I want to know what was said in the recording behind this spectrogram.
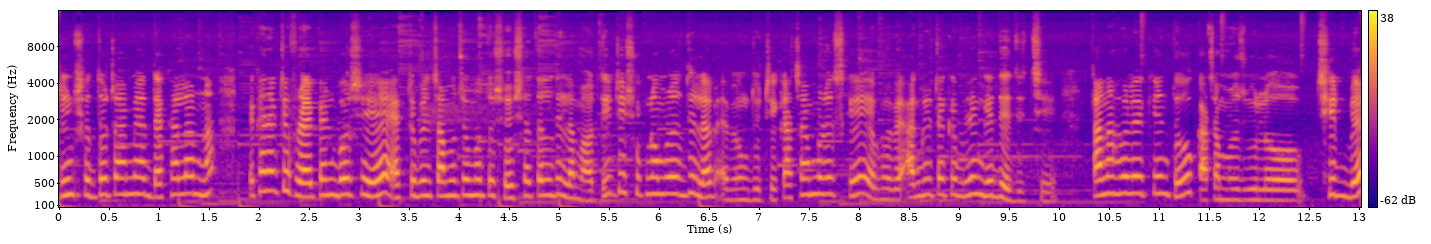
ডিম সেদ্ধটা আমি আর দেখালাম না। এখানে একটি ফ্রাই প্যান বসিয়ে এক টেবিল চামচের মতো সরিষা তেল দিলাম আর তিনটি শুকনো মরিচ দিলাম এবং দুটি কাঁচামরিচকে এভাবে আগলিটাকে ভেঙে দিয়ে দিচ্ছি। তা না হলে কিন্তু কাঁচামরিচগুলো ছিটবে।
